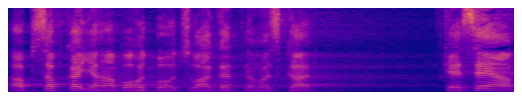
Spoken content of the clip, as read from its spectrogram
आप सबका यहाँ बहुत बहुत स्वागत, नमस्कार। कैसे हैं आप?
